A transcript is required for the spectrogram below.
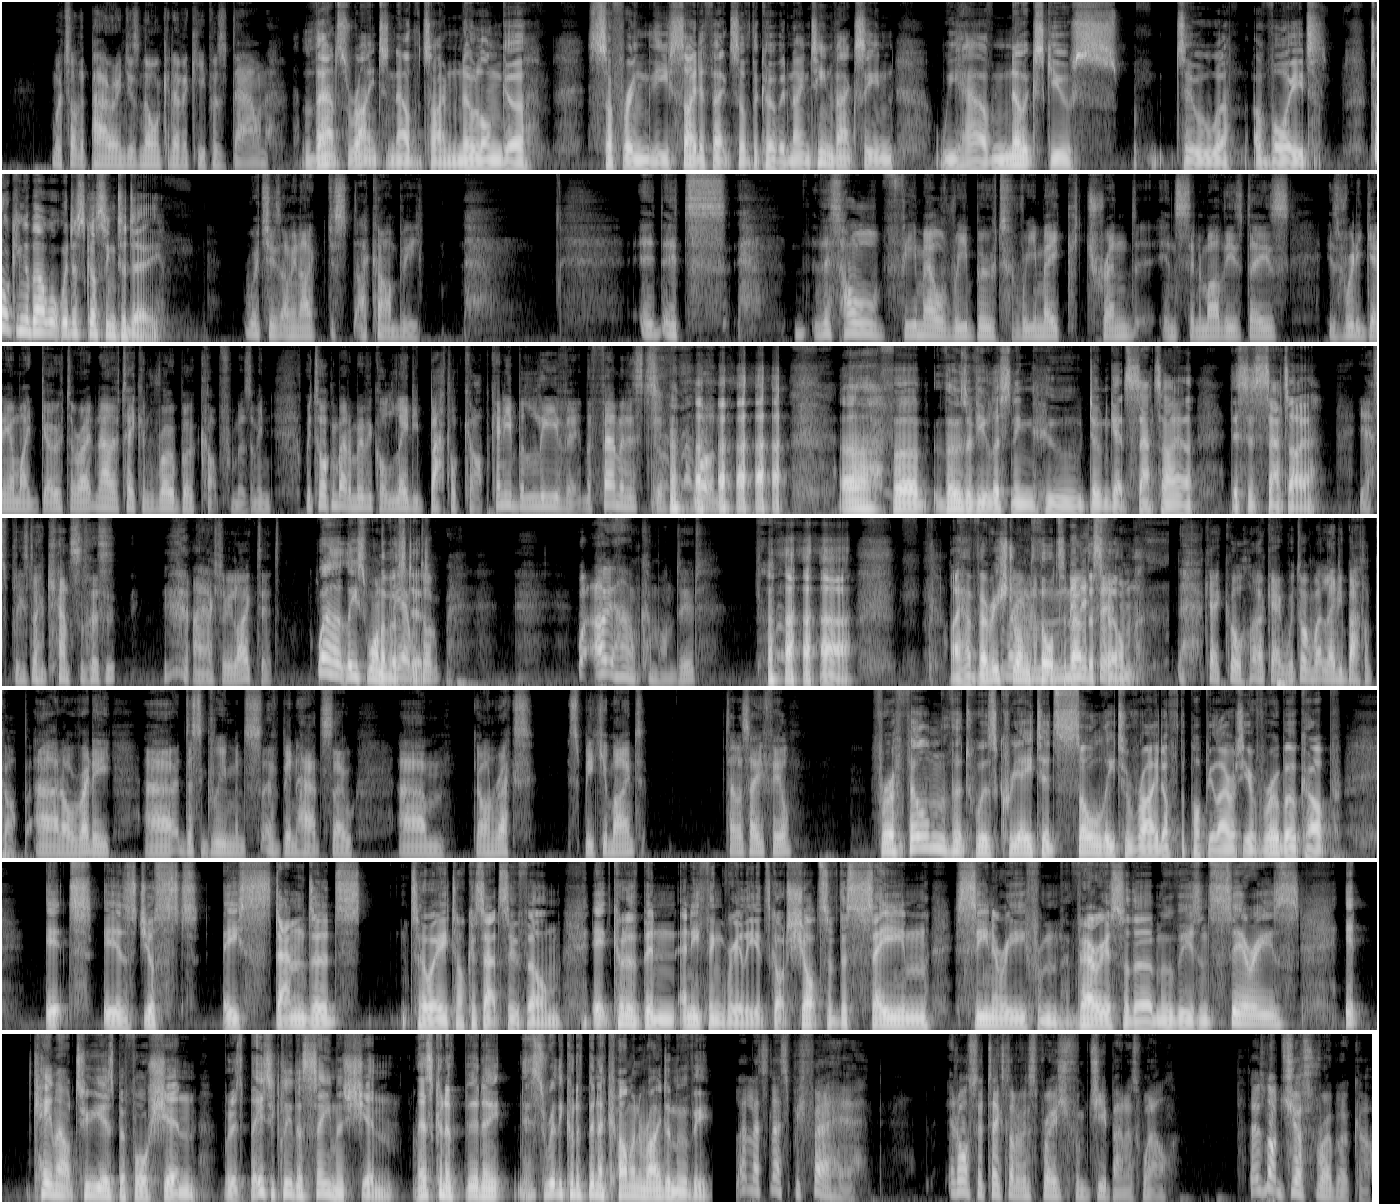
much like the Power Rangers, no one can ever keep us down. That's right, now that I'm no longer suffering the side effects of the COVID 19 vaccine, we have no excuse to uh, avoid talking about what we're discussing today. Which is, I mean, I just I can't be. It, it's this whole female reboot remake trend in cinema these days is really getting on my goat. All right, now they've taken RoboCop from us. I mean, we're talking about a movie called Lady Battle Cop. Can you believe it? The feminists have won. uh, for those of you listening who don't get satire, this is satire. yes, please don't cancel us. I actually liked it. Well, at least one of us yeah, did. talk- Well, oh, oh, come on, dude. I have very strong thoughts about this in. film. Okay, cool. Okay, we're talking about Lady Battle Cop, and already uh, disagreements have been had. So, um, go on, Rex. Speak your mind. Tell us how you feel. For a film that was created solely to ride off the popularity of Robocop, it is just a standard Toei Tokusatsu film. It could have been anything really. It's got shots of the same scenery from various other movies and series. It came out two years before Shin, but it's basically the same as Shin. This could have been a. This really could have been a Kamen Rider movie. Let- Let's let's be fair here. It also takes a lot of inspiration from Jiban as well. There's not just RoboCop.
